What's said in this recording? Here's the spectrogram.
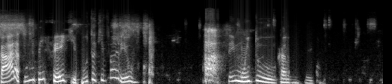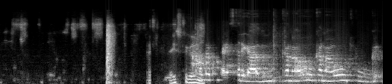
Cara, como tem fake? Puta que pariu. Ah, Tem muito canal. É, é estranho. Acontece, tá ligado? Canal, canal, tipo, gr-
